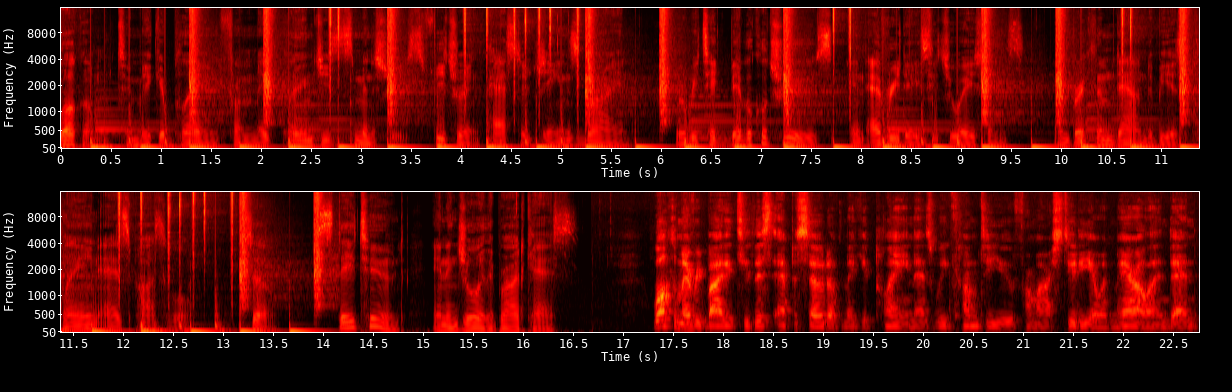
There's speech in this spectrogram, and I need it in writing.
Welcome to Make It Plain from Make Plain Jesus Ministries, featuring Pastor James Bryan, where we take biblical truths in everyday situations and break them down to be as plain as possible. So, stay tuned and enjoy the broadcast. Welcome, everybody, to this episode of Make It Plain as we come to you from our studio in Maryland. And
